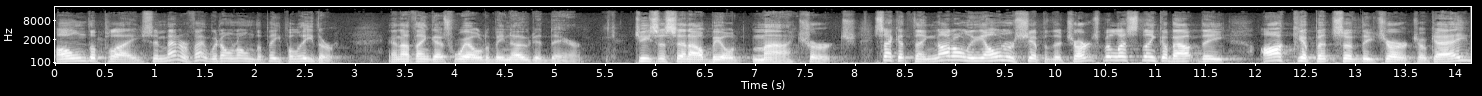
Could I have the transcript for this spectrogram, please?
own the place. And matter of fact, we don't own the people either. And I think that's well to be noted there. Jesus said, I'll build my church. Second thing, not only the ownership of the church, but let's think about the occupants of the church, okay?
